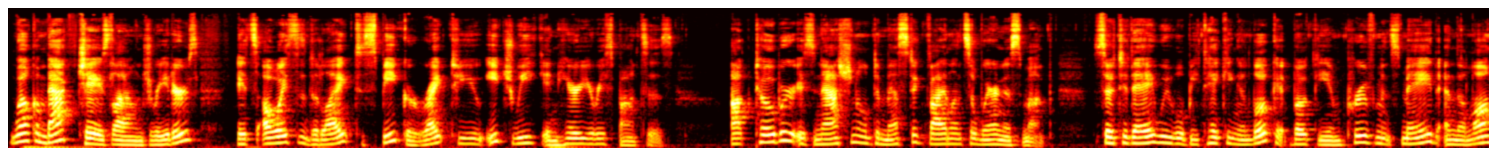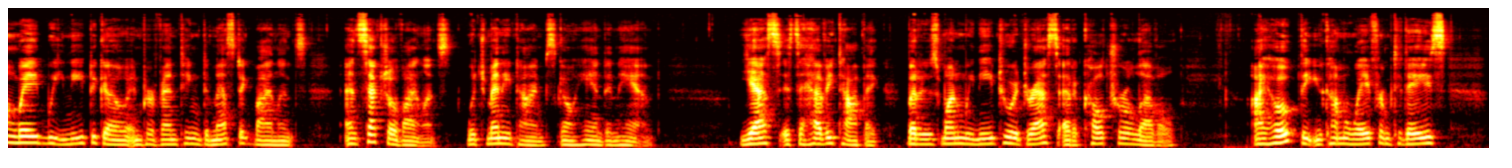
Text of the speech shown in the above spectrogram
Welcome back, Chaise Lounge readers. It's always a delight to speak or write to you each week and hear your responses. October is National Domestic Violence Awareness Month, so today we will be taking a look at both the improvements made and the long way we need to go in preventing domestic violence and sexual violence, which many times go hand in hand. Yes, it's a heavy topic, but it is one we need to address at a cultural level. I hope that you come away from today's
